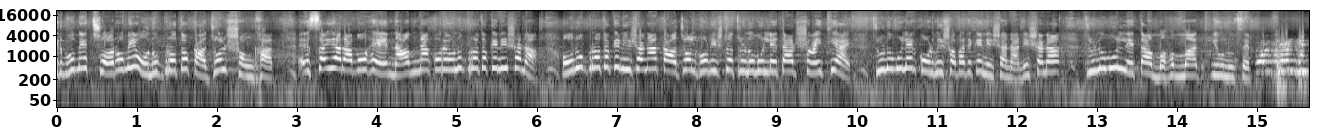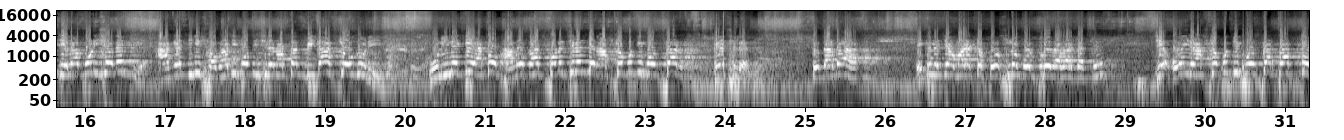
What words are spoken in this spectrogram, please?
বীরভূমে চরমে অনুব্রত কাজল সংঘাত। এসআইআর আবহে নাম না করে অনুব্রতকে নিশানা। অনুব্রতকে নিশানা কাজল ঘনিষ্ঠ তৃণমূল নেতার সাঁথিয়ায় তৃণমূলের কর্মী সভা থেকে নিশানা। নিশানা তৃণমূল নেতা মোহাম্মদ ইউনুসের। বলছেন যে জেলা পরিষদের আগে যিনি সভাধিপতি ছিলেন, অর্থাৎ বিকাশ চৌধুরী, উনি নাকি এত ভালো কাজ করেছিলেন যে রাষ্ট্রপতি পুরস্কার পেয়েছিলেন। তো দাদা, এখানে যে আমার একটা প্রশ্ন বোলপুরে দাদার কাছে যে ওই রাষ্ট্রপতি পুরস্কার প্রাপ্ত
